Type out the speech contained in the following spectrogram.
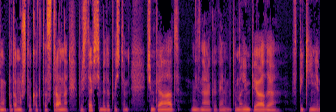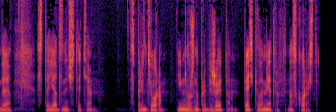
Ну, потому что как-то странно. Представь себе, допустим, чемпионат, не знаю, какая-нибудь там Олимпиада в Пекине, да, стоят, значит, эти спринтеры. Им нужно пробежать там 5 километров на скорость.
